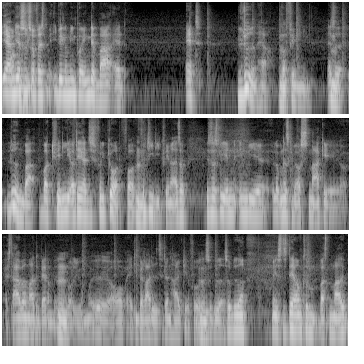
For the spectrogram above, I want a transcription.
Ja, men jeg synes så faktisk, i virkeligheden min pointe var, at, at lyden her var Mm. feminin. Altså, mm. lyden var, var kvindelig, og det har de selvfølgelig gjort, for, Mm. fordi de er kvinder. Altså, jeg synes lige, inden, inden vi øh, lukker ned, skal vi også snakke, øh, altså der har været meget debat om den Mm. volume, øh, og er de berettiget til den hype, de har fået, mm. og så videre, og så videre. Men jeg synes, det her omkvæd var sådan meget,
